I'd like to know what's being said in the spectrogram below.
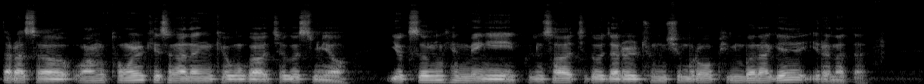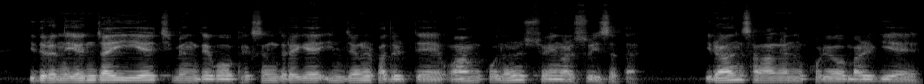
따라서 왕통을 계승하는 경우가 적었으며 역성혁명이 군사 지도자를 중심으로 빈번하게 일어났다. 이들은 예언자에 의해 지명되고 백성들에게 인정을 받을 때 왕권을 수행할 수 있었다. 이러한 상황은 고려 말기에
